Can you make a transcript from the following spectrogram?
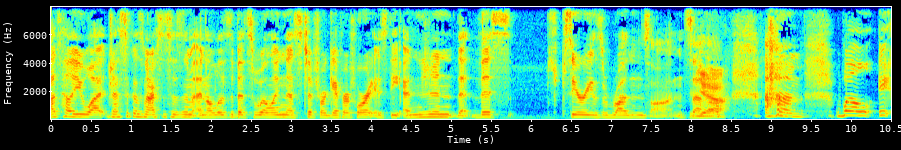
I'll tell you what, Jessica's narcissism and Elizabeth's willingness to forgive her for it is the engine that this series runs on. So, yeah um well, it,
